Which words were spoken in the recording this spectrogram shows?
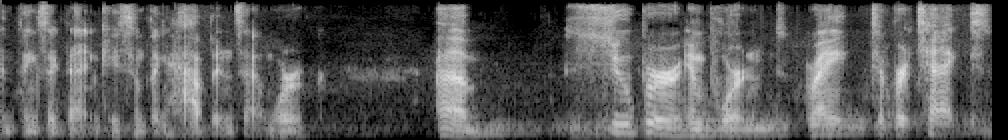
and things like that in case something happens at work. Um, super important, right? To protect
